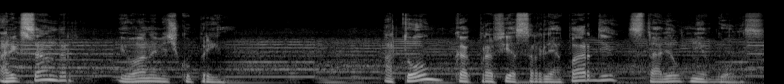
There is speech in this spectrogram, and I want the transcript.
Александр Иванович Куприн О том, как профессор Леопарди ставил мне голос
